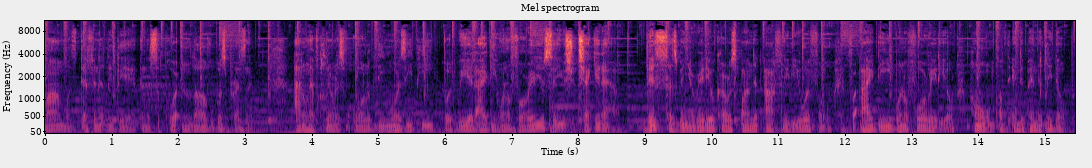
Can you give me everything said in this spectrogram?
Mom was definitely there, and the support and love was present. I don't have clearance for all of D Moore's EP, but we at ID 104 Radio say you should check it out. This has been your radio correspondent, Afni the UFO, for ID 104 Radio, home of the independently dope.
